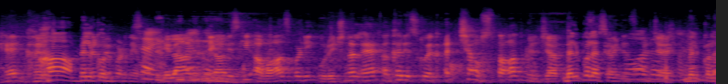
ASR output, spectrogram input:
है घर हाँ, बिल्कुल। इसकी आवाज़ बड़ी ओरिजिनल है। अगर इसको एक अच्छा उस्ताद मिल जाए बिल्कुल ऐसे। बिल्कुल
